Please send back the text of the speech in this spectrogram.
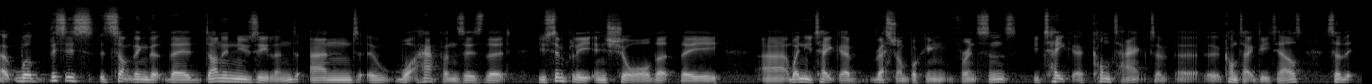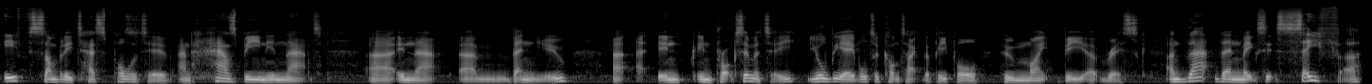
Uh, well, this is something that they're done in New Zealand, and uh, what happens is that you simply ensure that the uh, when you take a restaurant booking, for instance, you take a contact, uh, uh, contact details, so that if somebody tests positive and has been in that uh, in that um, venue, uh, in in proximity, you'll be able to contact the people who might be at risk, and that then makes it safer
